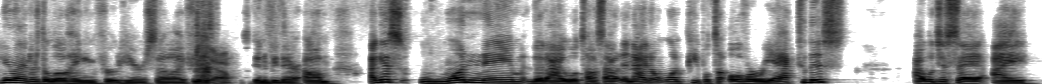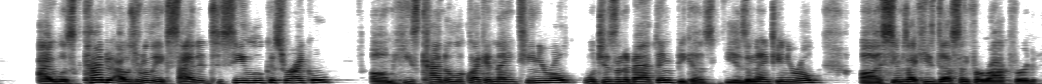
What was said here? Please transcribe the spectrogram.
Nylander's the low hanging fruit here, so I feel Yeah. like it's going to be there. Um, I guess one name that I will toss out, and I don't want people to overreact to this. I will just say I I was kind of I was really excited to see Lukas Reichel. Um, he's kind of looked like a 19 year old, which isn't a bad thing because he is a 19 year old. Uh, it seems like he's destined for Rockford.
